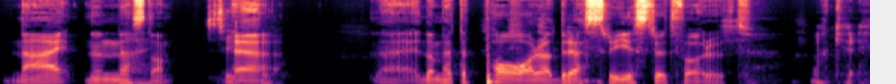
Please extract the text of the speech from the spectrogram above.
Nej, nästan. Nej. Eh, nej, de hette PAR, adressregistret förut. Okej. Okay.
